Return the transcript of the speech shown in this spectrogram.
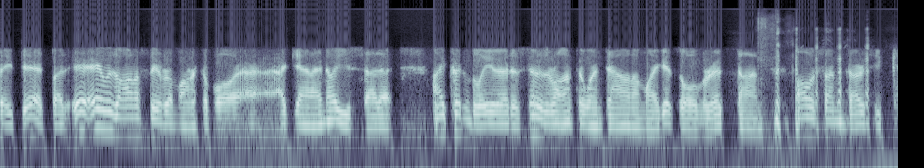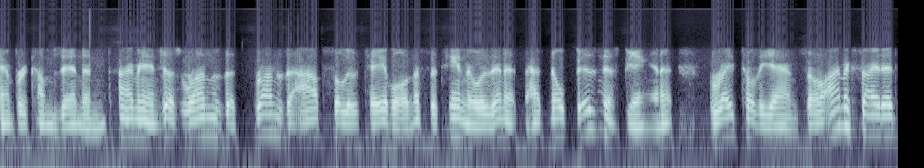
they did. But it, it was honestly remarkable. Uh, again, I know you said it. I couldn't believe it. As soon as Raanta went down, I'm like, it's over, it's done. All of a sudden, Darcy Kuemper comes in, and I mean, just runs the runs the absolute table. And that's the team that was in it had no business being in it right till the end. So I'm excited.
